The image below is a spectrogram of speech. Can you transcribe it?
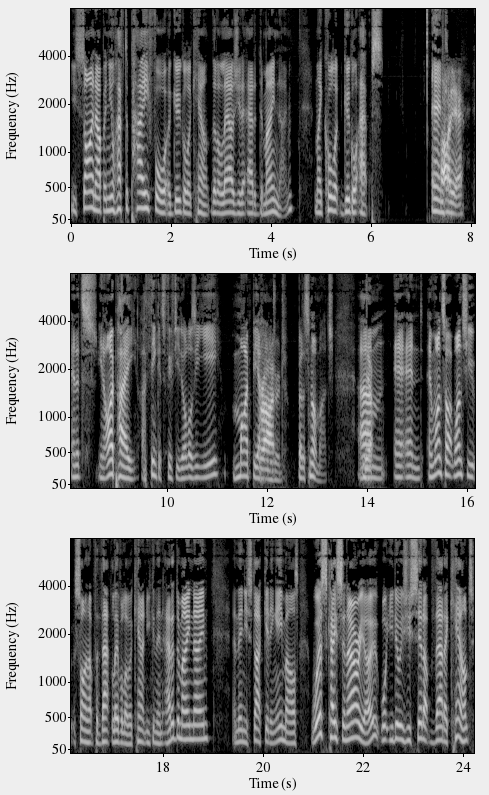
you sign up and you'll have to pay for a Google account that allows you to add a domain name, and they call it Google Apps. And oh yeah. and it's you know I pay I think it's fifty dollars a year, might be a Right. hundred, but it's not much. Um, a- and and once I once you sign up for that level of account, you can then add a domain name, and then you start getting emails. Worst case scenario, what you do is you set up that account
